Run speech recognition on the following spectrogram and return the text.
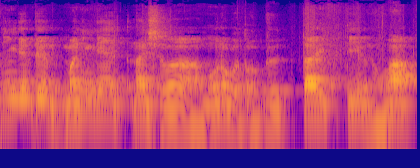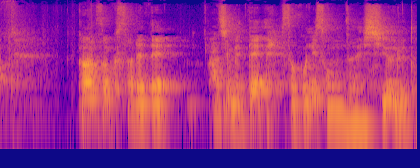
人間という、まあ、人間ないしは物事、物体っていうのは、観測されて初めてそこに存在しうると。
